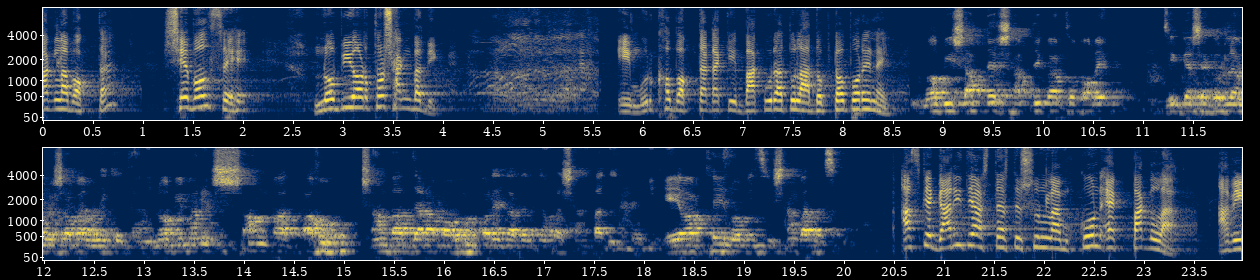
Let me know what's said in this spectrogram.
পাগলা বক্তা সে বলছে নবী অর্থ সাংবাদিক। এই মূর্খ বক্তাটা কি বাকুরাতুল আদবটাও পড়ে নাই? নবী শব্দের শাব্দিক অর্থ বলেন জিজ্ঞাসা করলে আমরা সবাই অনেকে জানি নবী মানে সংবাদ বাহক সংবাদ যারা বহন করে তাদেরকে আমরা সাংবাদিক বলি। এই অর্থে নবীজি সাংবাদিক ছিলেন। আজকে গাড়িতে আসতে আসতে শুনলাম কোন এক পাগলা? আমি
